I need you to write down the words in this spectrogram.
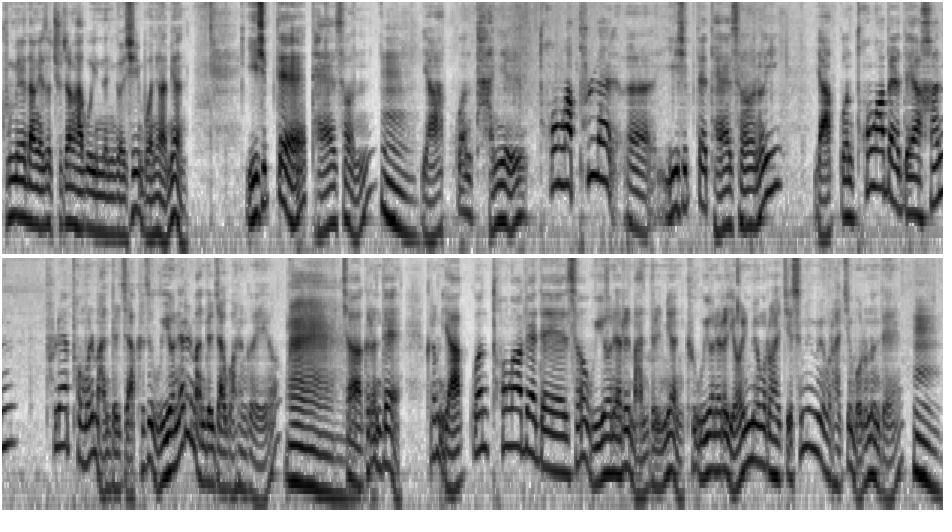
국민의당에서 주장하고 있는 것이 뭐냐면 20대 대선 음. 야권 단일 통합 플랜 어, 20대 대선의 야권 통합에 대한 플랫폼을 만들자. 그래서 위원회를 만들자고 하는 거예요. 네. 자, 그런데 그럼 야권 통합에 대해서 위원회를 만들면 그 위원회를 열명으로 할지 스무 명으로 할지 모르는데 음.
